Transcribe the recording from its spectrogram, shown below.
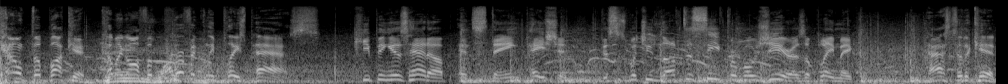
Count the bucket. Coming off a perfectly placed pass. Keeping his head up and staying patient. This is what you love to see from Rozier as a playmaker. Pass to the kid.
